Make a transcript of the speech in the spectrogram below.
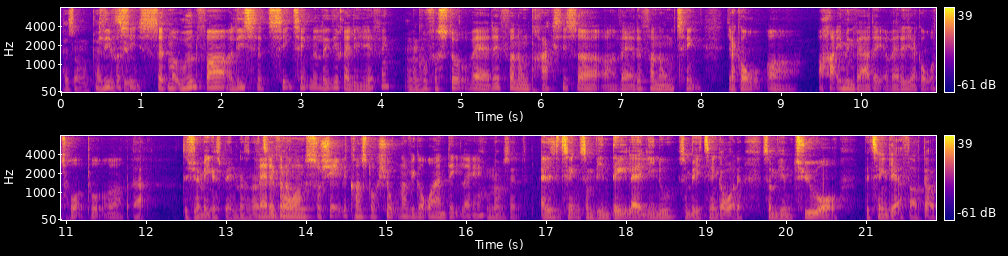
person perspektiv. Lige præcis. Sætte mig udenfor og lige sætte, se tingene lidt i relief. Ikke? Mm. Og kunne forstå, hvad er det for nogle praksiser, og hvad er det for nogle ting, jeg går og, og har i min hverdag, og hvad er det, jeg går og tror på. Og ja. Det synes jeg er mega spændende. Sådan hvad er det for over. nogle sociale konstruktioner, vi går og er en del af? Ikke? 100%. Alle de ting, som vi er en del af lige nu, som vi ikke tænker over det, som vi om 20 år vil tænke er fucked up.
